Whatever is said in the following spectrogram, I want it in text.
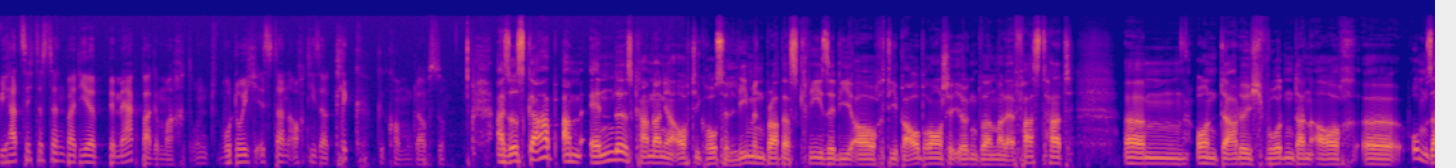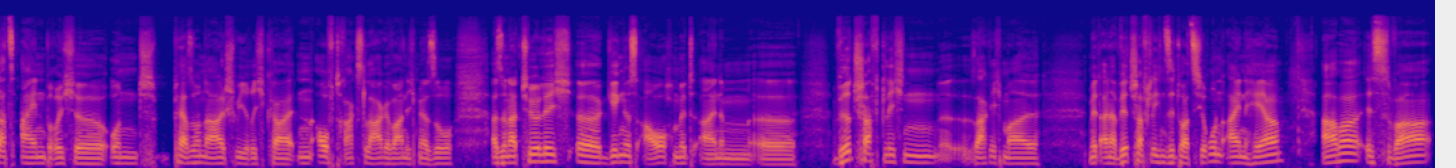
wie hat sich das denn bei dir bemerkbar gemacht und wodurch ist dann auch dieser Klick gekommen, glaubst du? Also es gab am Ende, es kam dann ja auch die große Lehman Brothers Krise, die auch die Baubranche irgendwann mal erfasst hat. Ähm, und dadurch wurden dann auch äh, Umsatzeinbrüche und Personalschwierigkeiten, Auftragslage war nicht mehr so. Also natürlich äh, ging es auch mit einem äh, wirtschaftlichen, sag ich mal, mit einer wirtschaftlichen Situation einher, aber es war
